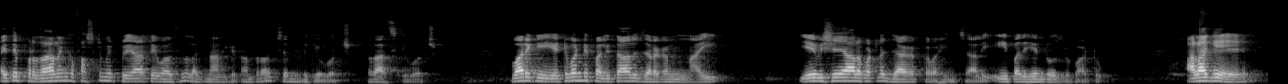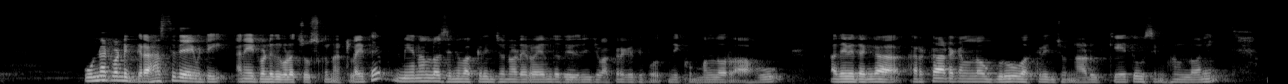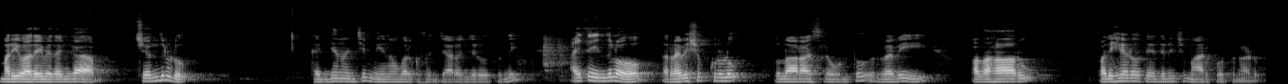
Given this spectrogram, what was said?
అయితే ప్రధానంగా ఫస్ట్ మీరు ప్రియారిటీ ఇవ్వాల్సింది లగ్నానికి దాని తర్వాత చంద్రుడికి ఇవ్వచ్చు రాశికి ఇవ్వచ్చు. వారికి ఎటువంటి ఫలితాలు జరగనున్నాయి? ఏ విషయాల పట్ల జాగ్రత్త వహించాలి? ఈ పదిహేను రోజుల పాటు. అలాగే ఉన్నటువంటి గ్రహస్థితి ఏమిటి అనేటువంటిది కూడా చూసుకున్నట్లయితే మీనంలో శని వక్రించున్నాడు ఇరవై ఎనిమిదో తేదీ నుంచి వక్రగతి పోతుంది కుంభంలో రాహు అదేవిధంగా కర్కాటకంలో గురువు వక్రించున్నాడు కేతు సింహంలోని మరియు అదేవిధంగా చంద్రుడు కన్య నుంచి మీనం వరకు సంచారం జరుగుతుంది. అయితే ఇందులో రవి శుక్రులు తులారాశిలో ఉంటూ రవి పదహారు పదిహేడవ తేదీ నుంచి మారిపోతున్నాడు.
